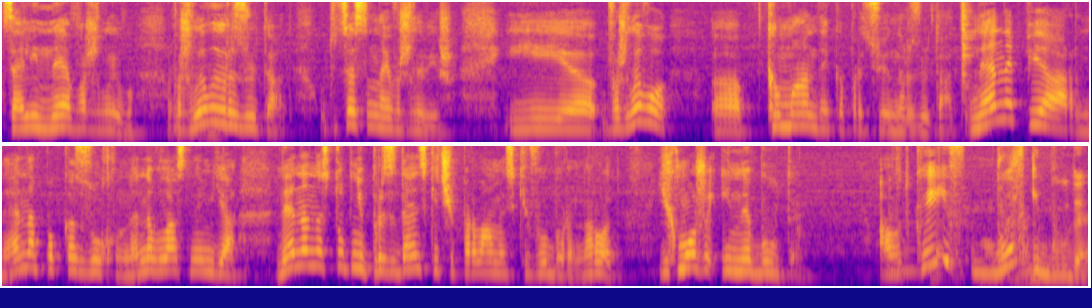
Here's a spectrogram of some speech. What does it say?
взагалі не важливо. Важливий результат. От це найважливіше. І е, важливо команда, яка працює на результат. Не на піар, не на показуху, не на власне ім'я, не на наступні президентські чи парламентські вибори. Народ їх може і не бути. А от Київ був і буде.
